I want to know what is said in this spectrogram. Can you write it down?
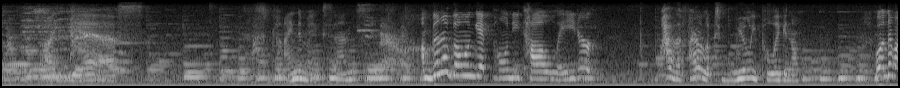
I guess. This kind of makes sense. I'm gonna go and get Ponyta later. Wow, the fire looks really polygonal. Well, never.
